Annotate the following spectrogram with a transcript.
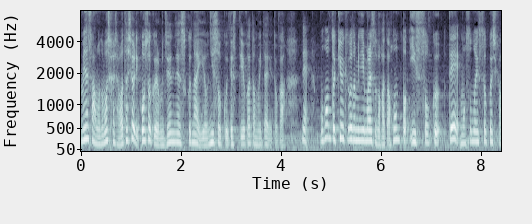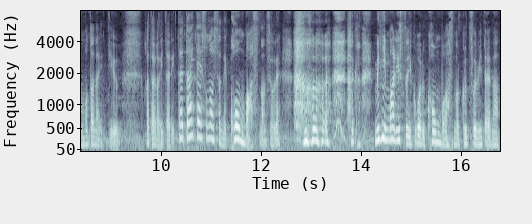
皆さんももしかしたら私より5足よりも全然少ないよ。2足ですっていう方もいたりとか。ね。もうほんと究極のミニマリストの方は本当1足でもうその1足しか持たないっていう方がいたり。だ大体その人ねコンバースなんですよね。なんかミニマリストイコールコンバースの靴みたいな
